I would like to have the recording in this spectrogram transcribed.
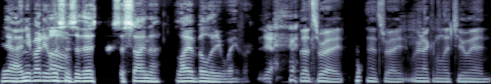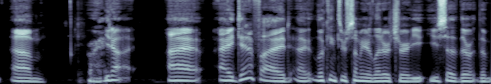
Yeah, anybody who listens um, to this has to sign a liability waiver. Yeah, that's right. That's right. We're not going to let you in. Um, right. You know, I I identified uh, looking through some of your literature. You, you said the, the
